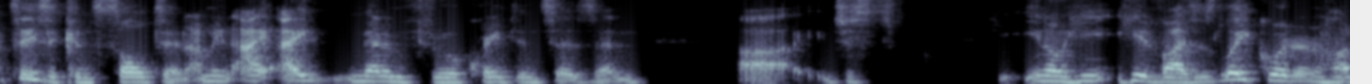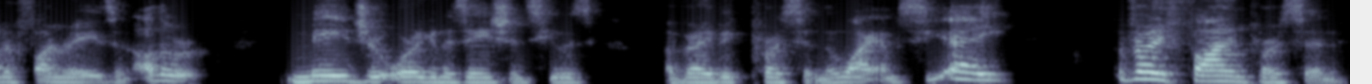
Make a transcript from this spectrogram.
I'd say he's a consultant. I mean, I, I met him through acquaintances and uh, just, you know, he, he advises Lakewood on how to fundraise and other major organizations. He was a very big person. The YMCA, a very fine person.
